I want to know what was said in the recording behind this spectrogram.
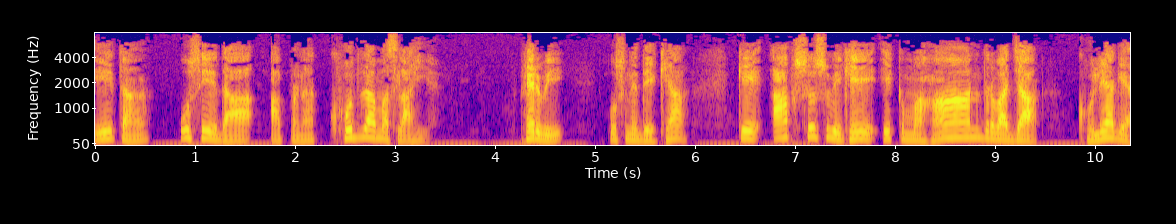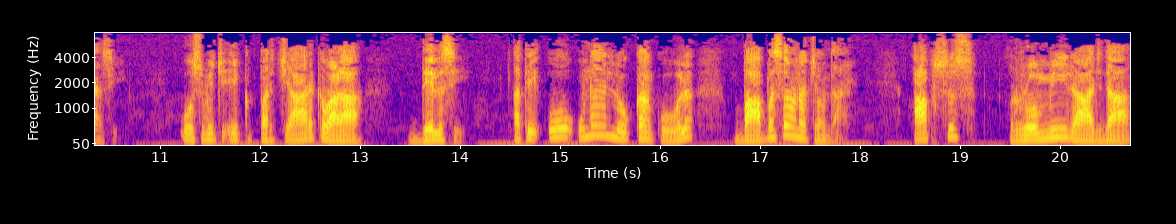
ਇਹ ਤਾਂ ਉਸੇ ਦਾ ਆਪਣਾ ਖੁਦ ਦਾ ਮਸਲਾ ਹੀ ਹੈ। ਫਿਰ ਵੀ ਉਸਨੇ ਦੇਖਿਆ ਕਿ ਆਪਸਸ ਵਿਖੇ ਇੱਕ ਮਹਾਨ ਦਰਵਾਜ਼ਾ ਖੋਲਿਆ ਗਿਆ ਸੀ। ਉਸ ਵਿੱਚ ਇੱਕ ਪ੍ਰਚਾਰਕ ਵਾਲਾ ਦਿਲ ਸੀ। ਅਤੇ ਉਹ ਉਹਨਾਂ ਲੋਕਾਂ ਕੋਲ ਵਾਪਸ ਆਉਣਾ ਚਾਹੁੰਦਾ ਹੈ। ਆਪਸਸ ਰੋਮੀ ਰਾਜ ਦਾ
